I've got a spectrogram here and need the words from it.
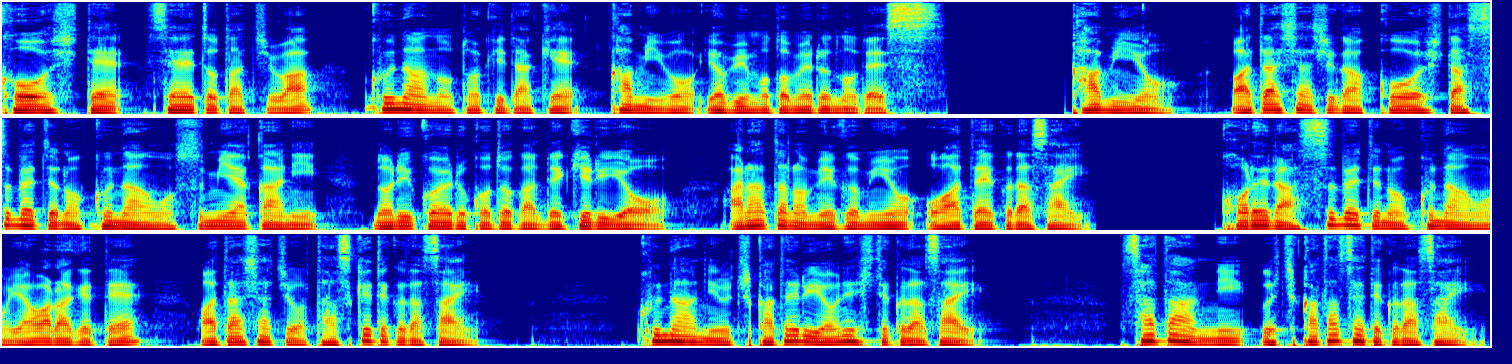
こうして生徒たちは苦難の時だけ神を呼び求めるのです。神よ、私たちがこうしたすべての苦難を速やかに乗り越えることができるよう、あなたの恵みをお与えください。これらすべての苦難を和らげて、私たちを助けてください。苦難に打ち勝てるようにしてください。サタンに打ち勝たせてください。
